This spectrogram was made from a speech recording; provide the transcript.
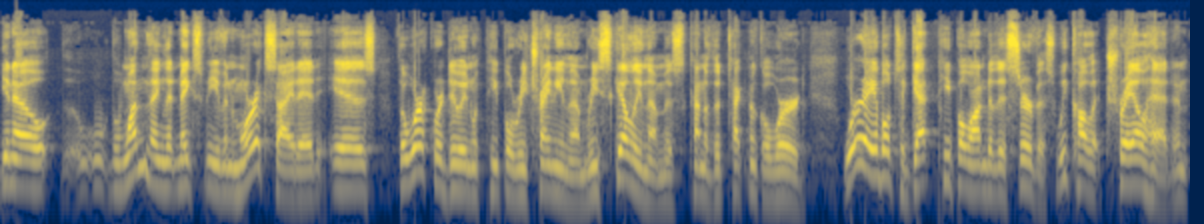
You know, the one thing that makes me even more excited is the work we're doing with people, retraining them, reskilling them is kind of the technical word. We're able to get people onto this service. We call it Trailhead. And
